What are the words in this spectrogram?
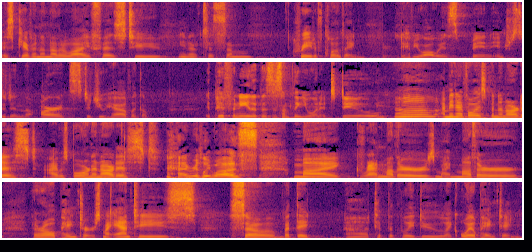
is given another life as to, you know, to some creative clothing. Have you always been interested in the arts? Did you have like a epiphany that this is something you wanted to do? Uh, I mean, I've always been an artist. I was born an artist. I really was. My grandmothers, my mother, they're all painters. My aunties. So, but they uh, typically do like oil painting.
